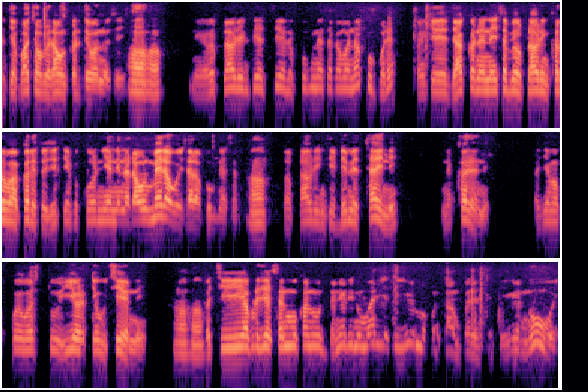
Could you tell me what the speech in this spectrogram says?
અત્યારે પાછો આપણે રાઉન્ડ કરી દેવાનો છે. ને હવે ફ્લાવરિંગ તેજ છે એટલે ફૂગનાશક આમાં નાખવું પડે. કારણ કે ઝાકર ને હિસાબે ફ્લાવરિંગ કરવા કરે તો જેથી આપણે કોર્નિયા ને એના રાઉન્ડ માર્યા હોય સારા ફૂગનાશક. તો ફ્લાવરિંગથી ડેમેજ થાય નહીં ને ખરે નહીં. હજી એમાં કોઈ વસ્તુ ઈયળ કેવું છે નહીં. પછી આપણે જે સન્મુખાનું ધનેડીનું મારીએ છીએ એમાં પણ કામ કરે છે. ઈયળ ન હોય.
